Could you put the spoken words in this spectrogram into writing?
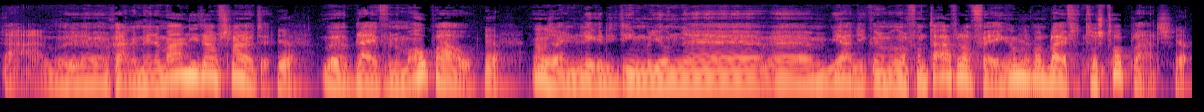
nou, we gaan hem helemaal niet afsluiten. Ja. We blijven hem open houden. Ja. Dan zijn, liggen die 10 miljoen, eh, eh, ja, die kunnen we dan van tafel afvegen. Want dan blijft het een stopplaats. Ja.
